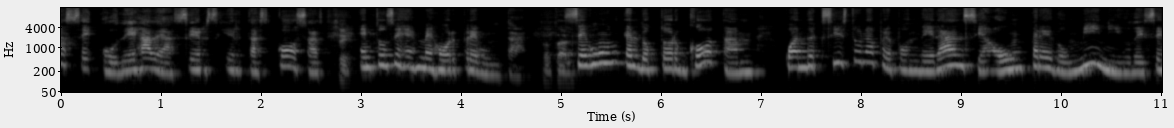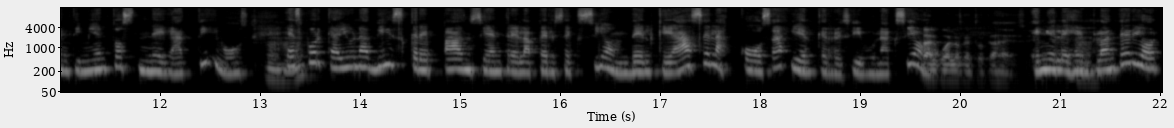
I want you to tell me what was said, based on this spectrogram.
hace o deja de hacer ciertas cosas, entonces es mejor preguntar. Según el doctor Gotham, cuando existe una preponderancia o un predominio de sentimientos negativos, es porque hay una discrepancia entre la percepción del que hace las cosas y el que recibe una acción. Tal cual lo que tocas decir. En el ejemplo anterior,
